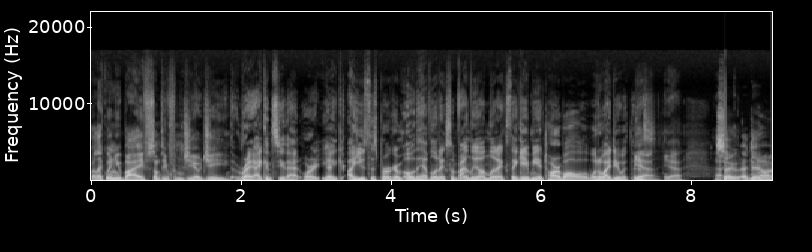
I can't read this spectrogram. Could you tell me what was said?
or like when you buy something from GOG. Right, I can see that. Or like, I use this program. Oh, they have Linux. I'm finally on Linux. They gave me a tarball. What do I do with this? Yeah, yeah. Uh, so a deb, no,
